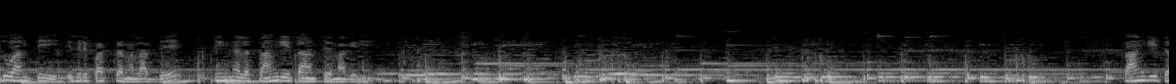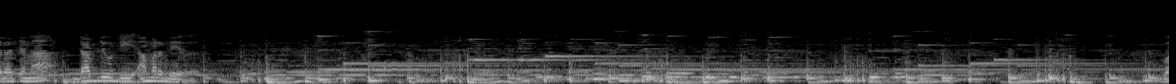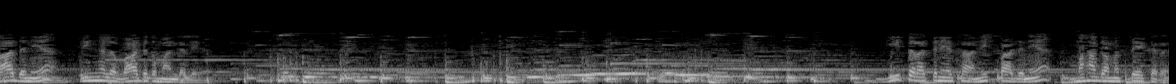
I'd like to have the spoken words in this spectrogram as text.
විදුවන්ති ඉදිරිපත් කරන ලද්දේ සිංහල සංගීතාංශය මගිනි. සංගීත රචනා W.D. අමරදේව වාදනය සිංහල වාදක මණ්ඩලය ගීත රචනය සහ නිෂ්පාදනය මහගම සේකර.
